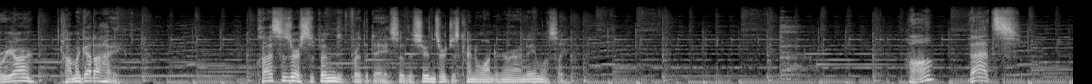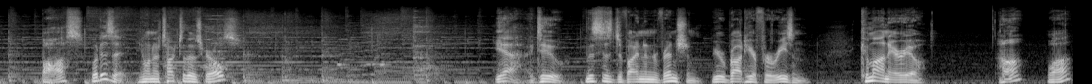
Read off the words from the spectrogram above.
Here we are, Kamagata High. Classes are suspended for the day, so the students are just kind of wandering around aimlessly. Huh? That's... Boss, what is it? You want to talk to those girls? Yeah, I do. This is divine intervention. We were brought here for a reason. Come on, Ario. Huh? What?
